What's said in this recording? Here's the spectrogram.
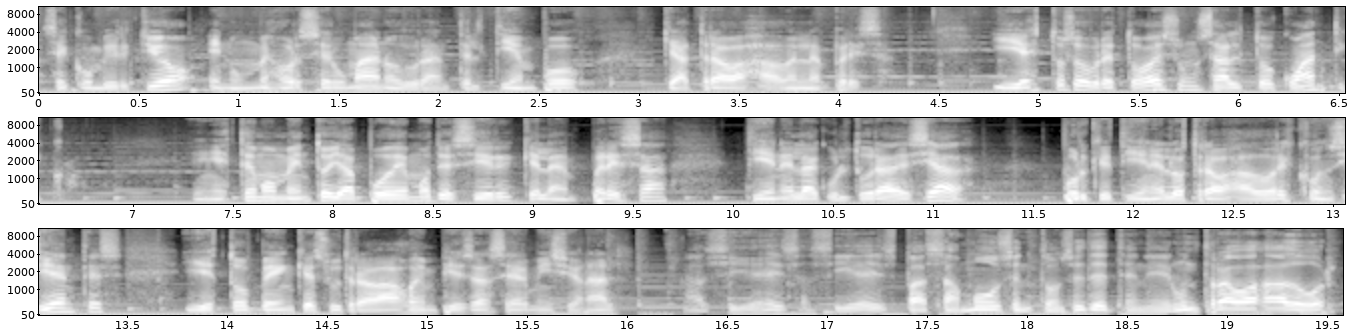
se convirtió en un mejor ser humano durante el tiempo que ha trabajado en la empresa. Y esto sobre todo es un salto cuántico. En este momento ya podemos decir que la empresa tiene la cultura deseada porque tiene los trabajadores conscientes y estos ven que su trabajo empieza a ser misional. Así es, así es. Pasamos entonces de tener un trabajador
